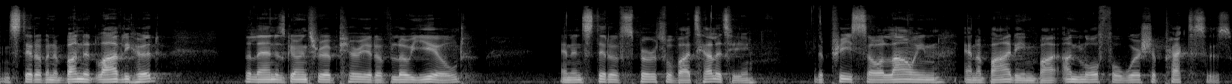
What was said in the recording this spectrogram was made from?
Instead of an abundant livelihood, the land is going through a period of low yield, and instead of spiritual vitality, the priests are allowing and abiding by unlawful worship practices.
